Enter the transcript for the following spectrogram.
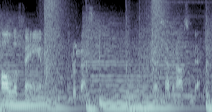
Hall of Fame professional. Let's have an awesome day.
